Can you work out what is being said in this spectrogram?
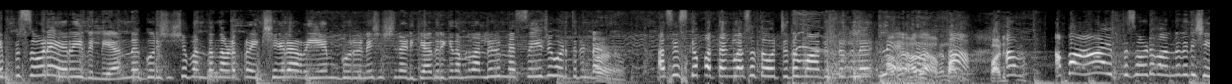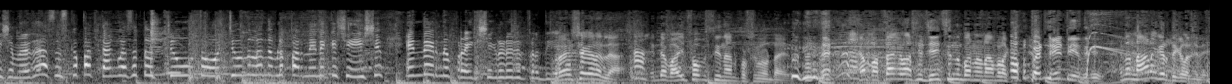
എപ്പിസോഡ് എയർ ചെയ്തില്ലേ? അന്ന് ഗുരുശിഷ്യ ബന്ധം നമ്മുടെ പ്രേക്ഷകരെ അറിയേം ഗുരുവിനെ ശിഷ്യൻ അടിക്കാതിരിക്കും നമ്മൾ നല്ലൊരു മെസ്സേജ് കൊടുത്തിട്ടുണ്ടായിരുന്നു. അസിസ്ക പത്താം ക്ലാസ് തോറ്റതും ആദ്യത്തതിൽ അപ്പൊ ആ എപ്പിസോഡ് വന്നതിന് ശേഷം അതായത് അസിസ്ക പത്താം ക്ലാസ് തൊറ്റു തോറ്റു എന്നുള്ളത് നമ്മൾ പറഞ്ഞതിനൊക്കെ ശേഷം എന്തായിരുന്നു പ്രേക്ഷകരുടെ ഒരു പ്രതികരണം? പ്രേക്ഷകരല്ല എന്റെ വൈഫ് ഓഫീസിൽ നിന്നാണ് പ്രശ്നം ഉണ്ടായത്. ഞാൻ പത്താം ക്ലാസ്സിൽ ജയിച്ചെന്ന് പറഞ്ഞാണ് അവളെ എന്നാ നാണം കെടുത്തി കളഞ്ഞില്ലേ?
